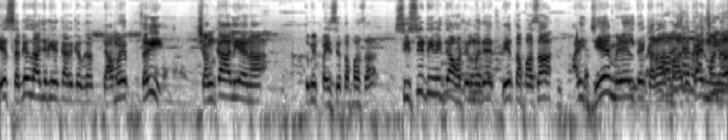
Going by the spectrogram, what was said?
हे सगळे राजकीय कार्यकर्ते. त्यामुळे तरी शंका आली आहे ना तुम्ही पैसे तपासा. सी सी टी व्ही त्या हॉटेलमध्ये ते तपासा आणि जे मिळेल ते करा. माझं काहीच म्हणणं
